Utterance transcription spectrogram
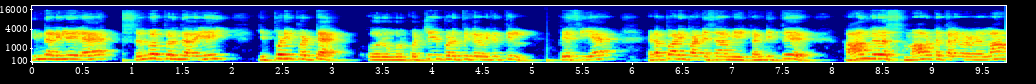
இந்த நிலையில செல்வ பெருந்தகையை இப்படிப்பட்ட ஒரு ஒரு கொச்சைப்படுத்துகிற விதத்தில் பேசிய எடப்பாடி பழனிசாமியை கண்டித்து காங்கிரஸ் மாவட்ட தலைவர்கள் எல்லாம்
